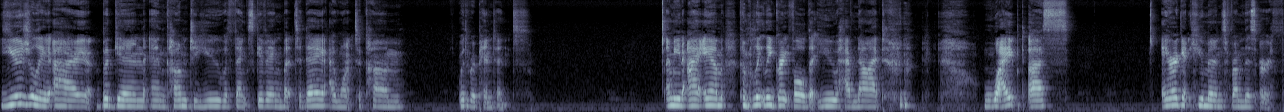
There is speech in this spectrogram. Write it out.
usually I begin and come to you with thanksgiving, but today I want to come with repentance. I mean, I am completely grateful that you have not wiped us arrogant humans from this earth.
